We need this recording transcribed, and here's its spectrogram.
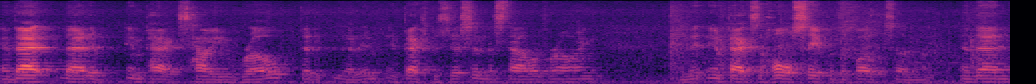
and that, that impacts how you row, that, that impacts position, the style of rowing, and it impacts the whole shape of the boat suddenly. And then,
